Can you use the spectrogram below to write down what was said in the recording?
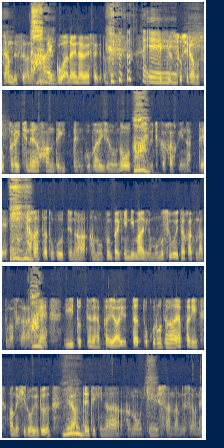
たんですよね。はい、結構話題になりましたけど。結局、そちらもそこから1年半で1.5倍以上の投資口価格になって、はい、下がったところっていうのは、あの、分配金利回りがものすごい高くなってますからね。はい、リートっていうのはやっぱりああいったところでは、やっぱり、あの、拾える、うん、安定的な、あの、金融資産なんですよね。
